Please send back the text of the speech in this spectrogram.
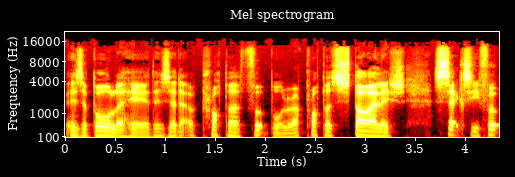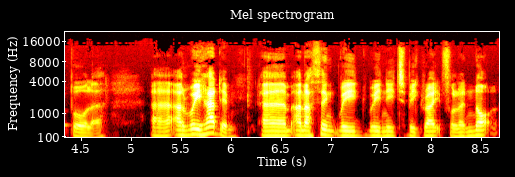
there's a baller here. There's a, a proper footballer, a proper stylish, sexy footballer. Uh, and we had him, um, and I think we we need to be grateful and not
